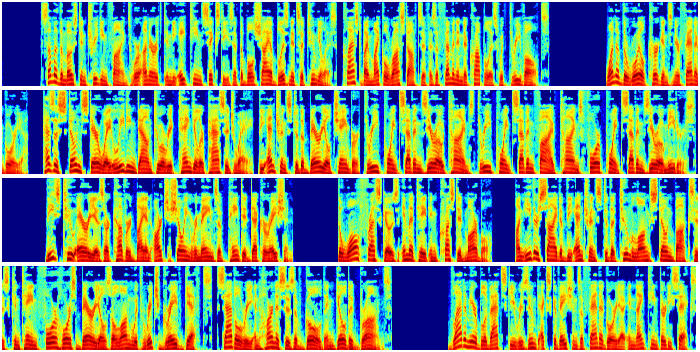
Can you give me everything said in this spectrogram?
Some of the most intriguing finds were unearthed in the 1860s at the Bolshaya Bliznitsa tumulus, classed by Michael Rostovtsev as a feminine necropolis with three vaults. One of the royal kurgans near Phanagoria has a stone stairway leading down to a rectangular passageway. The entrance to the burial chamber, 3.70 times 3.75 times 4.70 meters. These two areas are covered by an arch showing remains of painted decoration. The wall frescoes imitate encrusted marble. On either side of the entrance to the tomb long stone boxes contain four horse burials along with rich grave gifts, saddlery and harnesses of gold and gilded bronze. Vladimir Blavatsky resumed excavations of Phanagoria in 1936.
